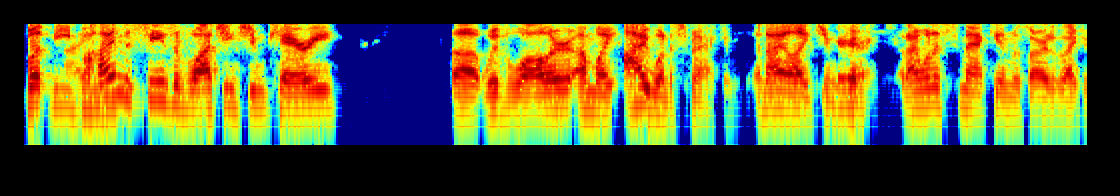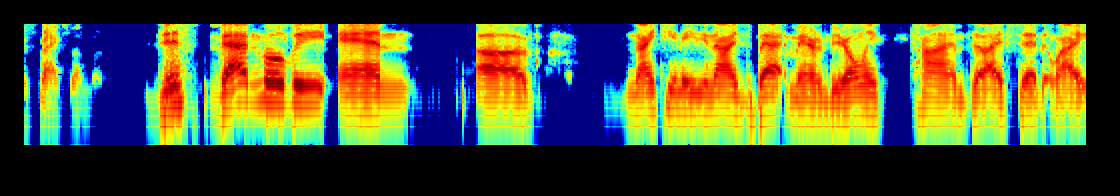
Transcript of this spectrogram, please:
But the behind the scenes of watching Jim Carrey uh, with Lawler, I'm like, I want to smack him, and I like Jim Yeah. Carrey, and I want to smack him as hard as I can smack somebody. This that movie and uh, 1989's Batman are the only times that I said I,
